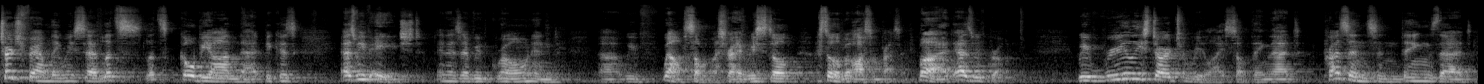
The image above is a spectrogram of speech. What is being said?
church family, we said, let's, let's go beyond that because as we've aged and as we've grown and uh, we've, well, some of us, right? We still, still have an awesome present. But as we've grown, we really start to realize something that presents and things that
